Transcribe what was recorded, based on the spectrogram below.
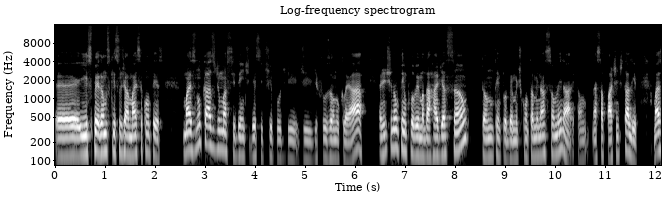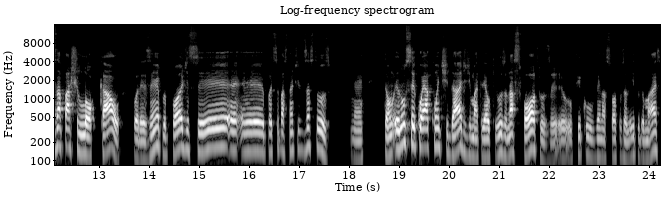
é, e esperamos que isso jamais aconteça. Mas no caso de um acidente desse tipo de, de, de fusão nuclear, a gente não tem o problema da radiação então não tem problema de contaminação nem nada. Então, nessa parte a gente está livre. Mas na parte local, por exemplo, pode ser, é, é, pode ser bastante desastroso, né? Então, eu não sei qual é a quantidade de material que usa nas fotos, eu fico vendo as fotos ali e tudo mais,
